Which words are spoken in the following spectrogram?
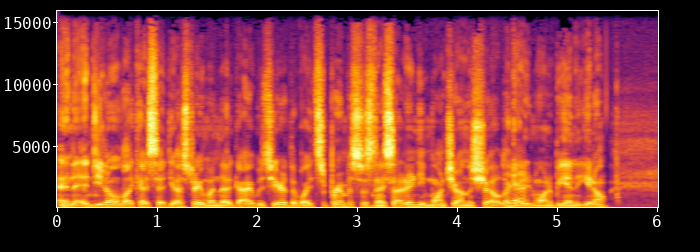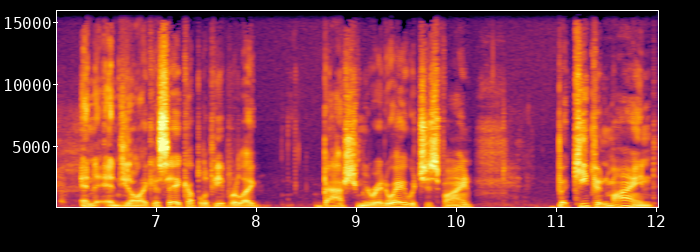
And and you know, like I said yesterday when the guy was here, the white supremacist, and I said I didn't even want you on the show. Like I didn't want to be in, you know. And and you know, like I say, a couple of people are like bashed me right away, which is fine. But keep in mind,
